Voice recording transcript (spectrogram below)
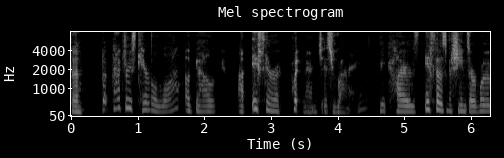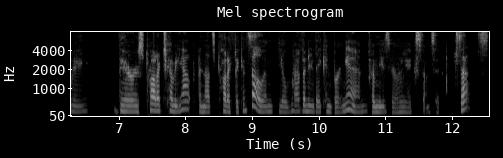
but factories care a lot about uh, if their equipment is running, because if those machines are running, there's product coming up, and that's product they can sell, and you know revenue they can bring in from these very expensive assets.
